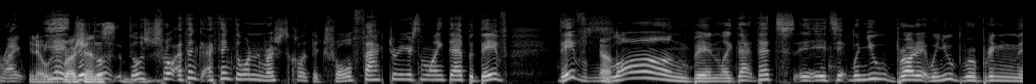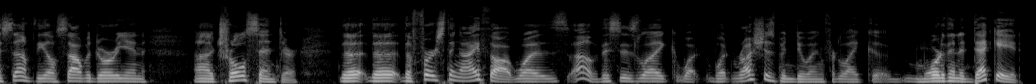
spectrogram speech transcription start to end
Right. You know, yeah, Russians- those, those troll. I think I think the one in Russia is called like the Troll Factory or something like that. But they've they've Yeah. long been like that. That's it's when you brought it when you were bringing this up, the El Salvadorian uh, Troll Center. The, the the first thing I thought was, oh, this is like what what Russia's been doing for like uh, more than a decade.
